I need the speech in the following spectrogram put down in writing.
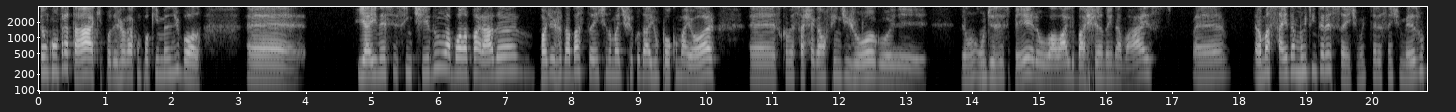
ter um contra-ataque, poder jogar com um pouquinho menos de bola. É... E aí, nesse sentido, a bola parada pode ajudar bastante numa dificuldade um pouco maior. É, se começar a chegar um fim de jogo e, e um, um, desespero, o Awali baixando ainda mais, é, é uma saída muito interessante, muito interessante mesmo.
